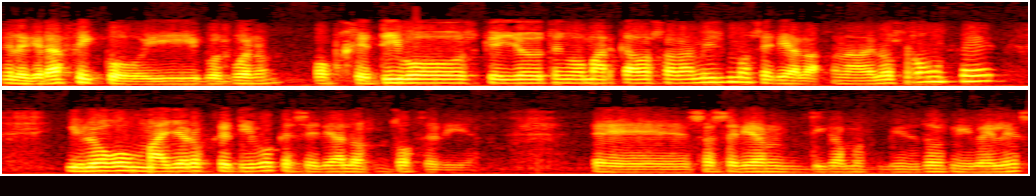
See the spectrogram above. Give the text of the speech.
el gráfico y pues bueno, objetivos que yo tengo marcados ahora mismo sería la zona de los 11 y luego un mayor objetivo que sería los 12 días. Eh, esos serían, digamos, mis dos niveles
